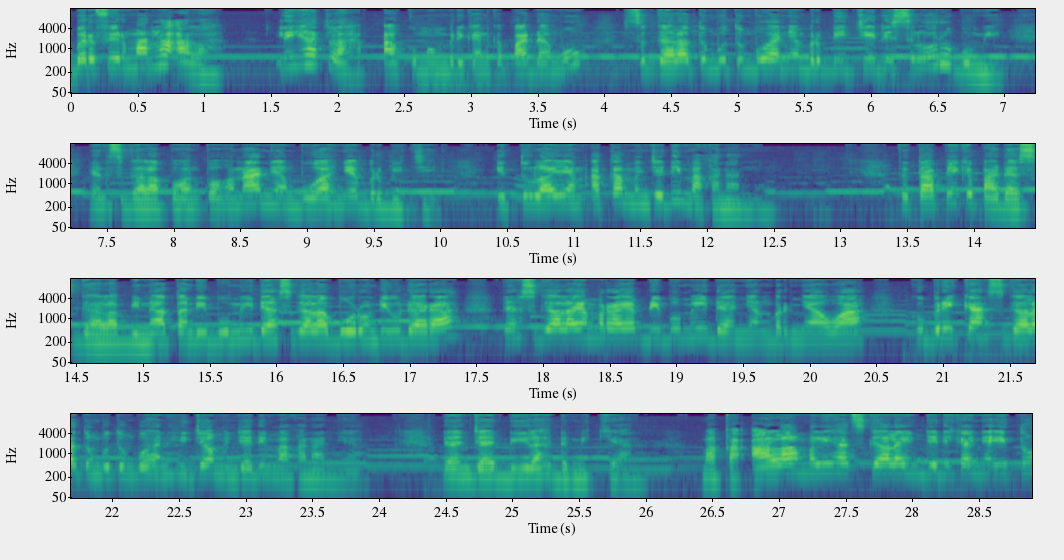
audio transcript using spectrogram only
Berfirmanlah Allah, Lihatlah, aku memberikan kepadamu segala tumbuh-tumbuhan yang berbiji di seluruh bumi, dan segala pohon-pohonan yang buahnya berbiji. Itulah yang akan menjadi makananmu. Tetapi kepada segala binatang di bumi dan segala burung di udara, dan segala yang merayap di bumi dan yang bernyawa, kuberikan segala tumbuh-tumbuhan hijau menjadi makanannya. Dan jadilah demikian. Maka Allah melihat segala yang dijadikannya itu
